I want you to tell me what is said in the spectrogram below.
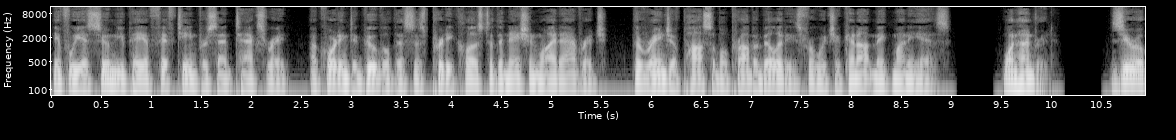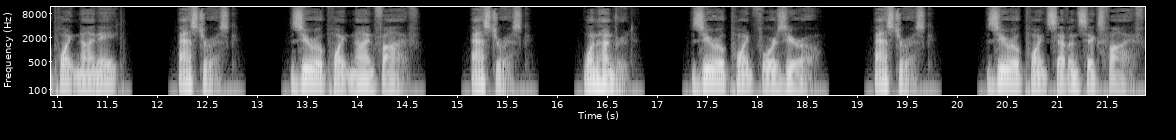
If we assume you pay a 15% tax rate, according to Google, this is pretty close to the nationwide average, the range of possible probabilities for which you cannot make money is 100. 0.98. Asterisk. 0.95. Asterisk. 100. 0.40. Asterisk. 0.765.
